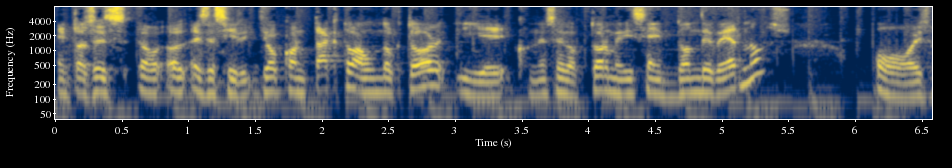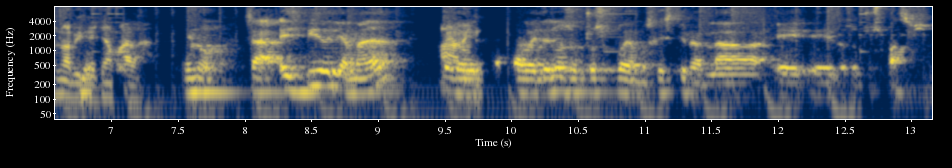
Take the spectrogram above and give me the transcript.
Entonces, es decir, yo contacto a un doctor y eh, con ese doctor me dice en dónde vernos o es una videollamada. No, o sea, es videollamada, ah, pero a través de nosotros podemos gestionar la, eh, eh, los otros pasos.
